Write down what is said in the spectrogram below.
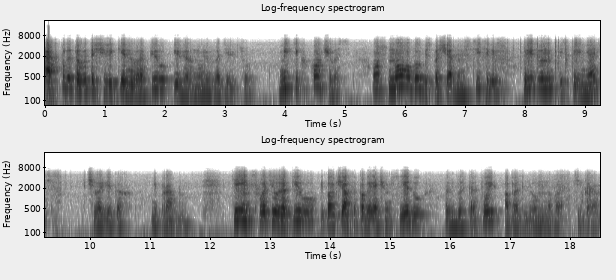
Откуда-то вытащили Кейну рапиру и вернули владельцу. Мистика кончилась. Он снова был беспощадным мстителем, призванным искоренять в человеках неправду. Кейн схватил рапиру и помчался по горячему следу с быстротой обозленного тигра.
